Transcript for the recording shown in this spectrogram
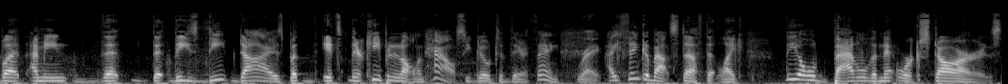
but I mean that that these deep dives, but it's they're keeping it all in house. You go to their thing, Right. I think about stuff that like the old Battle of the Network Stars,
